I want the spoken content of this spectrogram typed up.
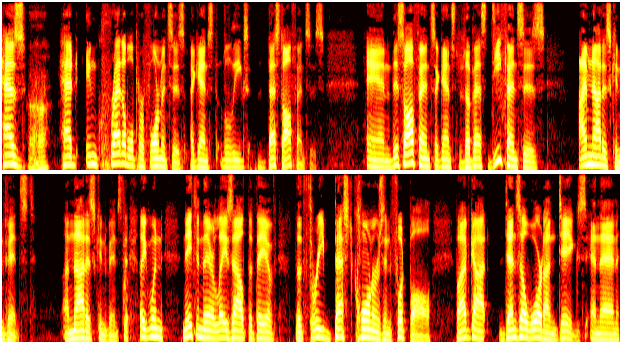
has uh-huh. had incredible performances against the league's best offenses. And this offense against the best defenses, I'm not as convinced. I'm not as convinced. Like when Nathan there lays out that they have the three best corners in football. If I've got Denzel Ward on Diggs and then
